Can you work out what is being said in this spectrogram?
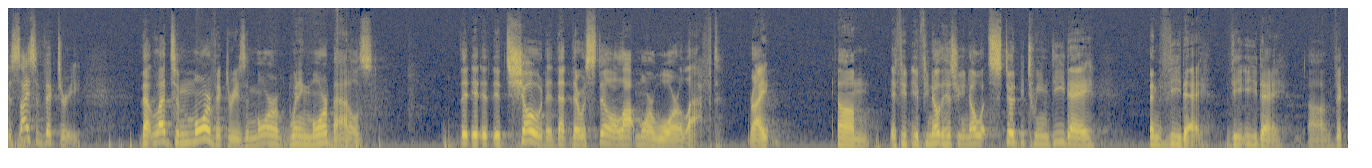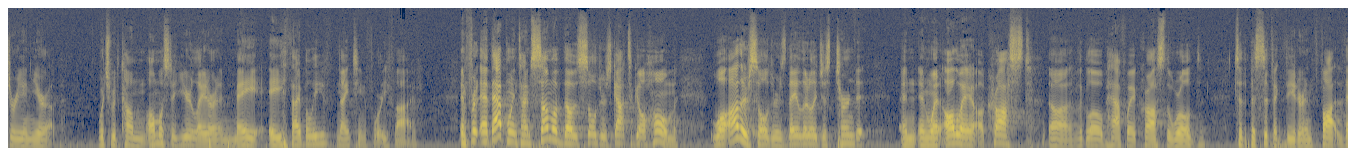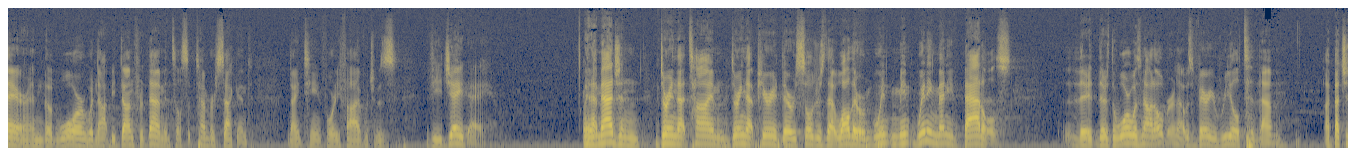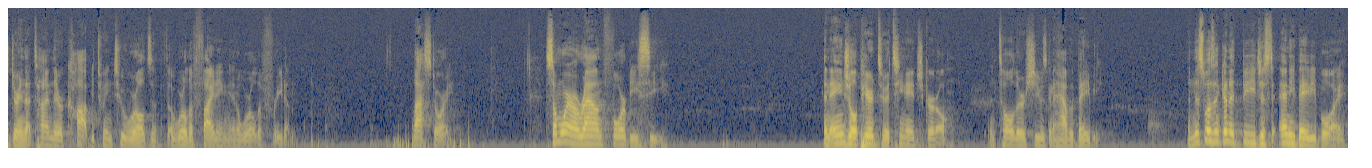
decisive victory that led to more victories and more winning more battles, it, it, it showed that there was still a lot more war left, right? Um, if, you, if you know the history, you know what stood between D Day and V Day, VE Day, uh, victory in Europe, which would come almost a year later in May 8th, I believe, 1945. And for, at that point in time, some of those soldiers got to go home, while other soldiers, they literally just turned it and, and went all the way across uh, the globe, halfway across the world to the Pacific Theater and fought there, and the war would not be done for them until September 2nd, 1945, which was VJ Day. And I imagine during that time, during that period, there were soldiers that while they were win, winning many battles, the war was not over, and that was very real to them. I bet you during that time they were caught between two worlds of a world of fighting and a world of freedom. Last story. Somewhere around 4 BC, an angel appeared to a teenage girl and told her she was going to have a baby. And this wasn't going to be just any baby boy.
